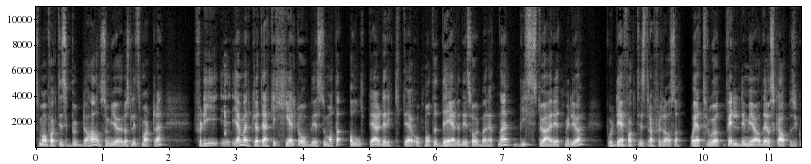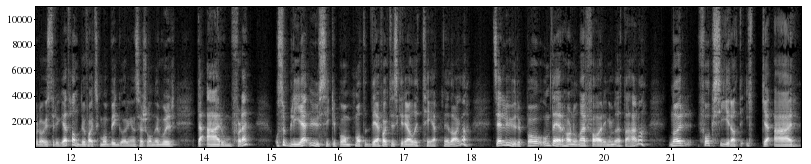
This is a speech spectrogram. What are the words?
som man faktisk burde ha, og som gjør oss litt smartere? Fordi jeg merker at jeg er ikke helt overbevist om at det alltid er det riktige å på en måte dele de sårbarhetene hvis du er i et miljø hvor det faktisk straffer seg altså. Og jeg tror at veldig mye av det å skape psykologisk trygghet handler jo faktisk om å bygge organisasjoner hvor det er rom for det. Og så blir jeg usikker på om på måte, det er faktisk realiteten i dag. da. Så jeg lurer på om dere har noen erfaringer med dette her. da. Når folk sier at det ikke er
